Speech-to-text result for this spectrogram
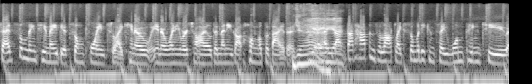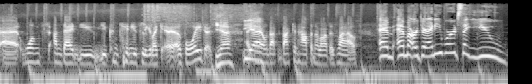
said something to you maybe at some point, like you know, you know, when you were a child, and then you got hung up about it. Yeah. Yeah, yeah, yeah. That, that happens a lot. Like somebody can say one thing to you uh, once, and then you you continuously like uh, avoid it. Yeah. And, Yeah. You know that that can happen a lot as well. Um, Emma, are there any words that you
